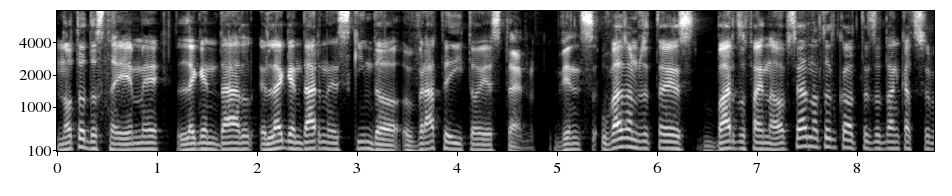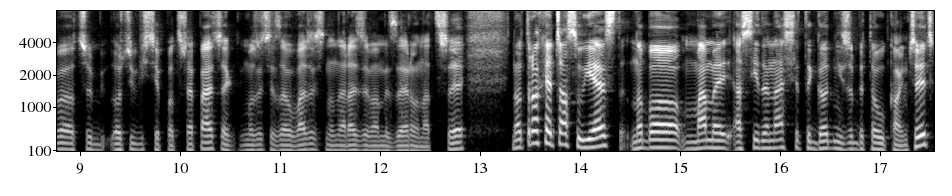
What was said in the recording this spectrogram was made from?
no to dostajemy legendar legendarny skin do Wraty i to jest ten. Więc uważam, że to jest bardzo fajna opcja, no tylko te zadanka trzeba oczy oczywiście potrzepać, jak możecie zauważyć, no na razie mamy 0 na 3. No trochę czasu jest, no bo mamy aż 11 tygodni, żeby to ukończyć,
